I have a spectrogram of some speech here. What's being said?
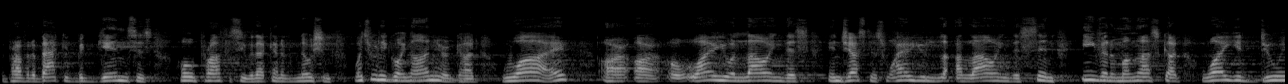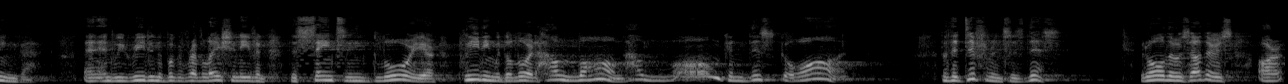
The prophet Habakkuk begins his whole prophecy with that kind of notion. What's really going on here, God? Why are, are, why are you allowing this injustice? Why are you allowing this sin even among us, God? Why are you doing that? And, and we read in the book of Revelation, even the saints in glory are pleading with the Lord, how long, how long can this go on? But the difference is this and all those others are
